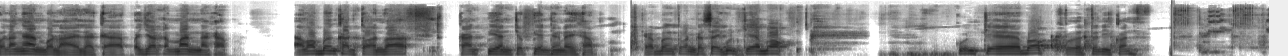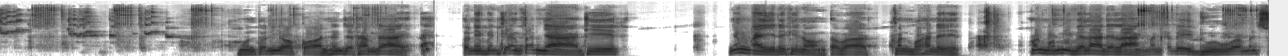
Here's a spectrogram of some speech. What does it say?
พลังงานบ่หลายแล้วก็ประหยัดน้ำมันนะครับ เอามาเบิ่งขั้นตอนว่าการเปลี่ยนจะเปลี่ยนจังไดครับครับเบื้องต้นก็ใส่กุญแจบล็อกกุญแจบล็อกเปิดตัวนี้ก่อน หมุนตัวนี้ออกก่อนถึงจะทำได้ ตัวนี้เป็นเครื่องตัดหญ้าที่ยังใหม่ได้พี่น้อง แต่ว่ามันบ่ทันได้มันบ่มีเวลาได้ล้าง มันก็เลยดูว่ามันส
